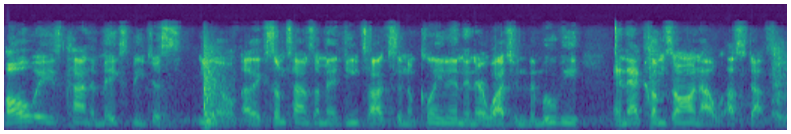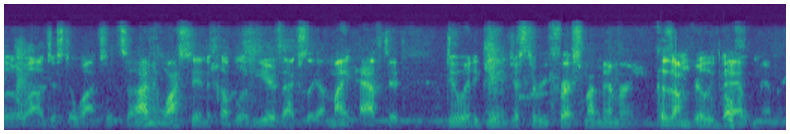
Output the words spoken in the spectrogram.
always kind of makes me just you know like sometimes I'm at detox and I'm cleaning and they're watching the movie and that comes on I'll, I'll stop for a little while just to watch it. So I haven't watched it in a couple of years actually. I might have to do it again just to refresh my memory because I'm really oh, bad oh. with memory.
